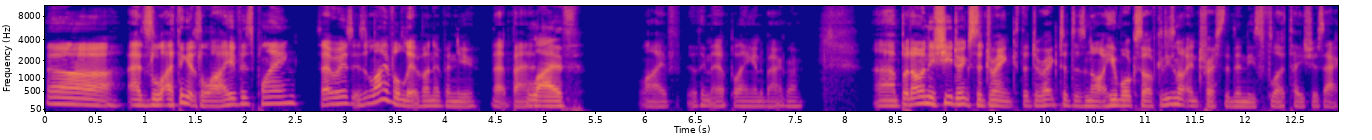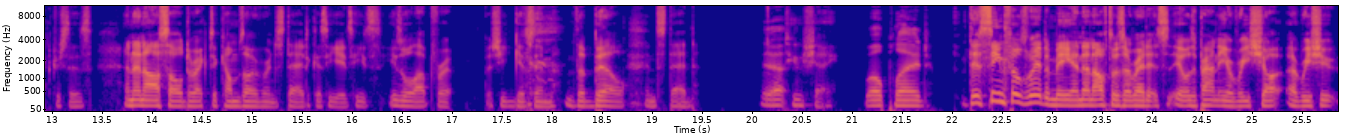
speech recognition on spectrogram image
Uh, as I think it's live is playing. Is that what it is? Is it live or live? I never knew that band. live. Live. I think they're playing in the background. Uh, but only she drinks the drink. The director does not. He walks off because he's not interested in these flirtatious actresses. And then arsehole director comes over instead because he is. He's he's all up for it. But she gives him the bill instead. Yeah. Touche Well played. this scene feels weird to me. And then afterwards, I read it. It was apparently a reshot, a reshoot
